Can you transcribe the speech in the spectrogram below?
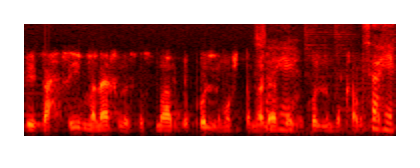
في تحسين مناخ الاستثمار بكل مشتملاته. وبكل مكوناته صحيح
